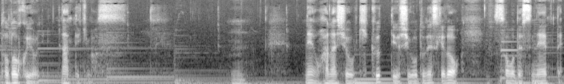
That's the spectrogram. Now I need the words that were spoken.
届くようになってきます。うんね、お話を聞くっていう仕事ですけど「そうですね」って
